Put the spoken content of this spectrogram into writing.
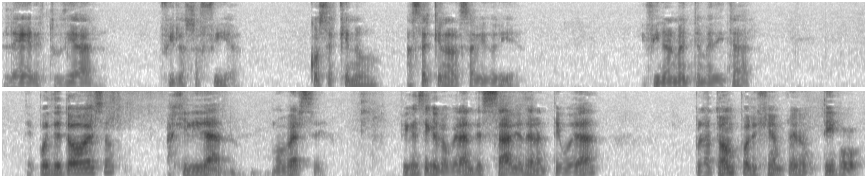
leer, estudiar, filosofía, cosas que nos acerquen a la sabiduría. Y finalmente meditar. Después de todo eso, agilidad, moverse. Fíjense que los grandes sabios de la antigüedad, Platón, por ejemplo, era un tipo,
